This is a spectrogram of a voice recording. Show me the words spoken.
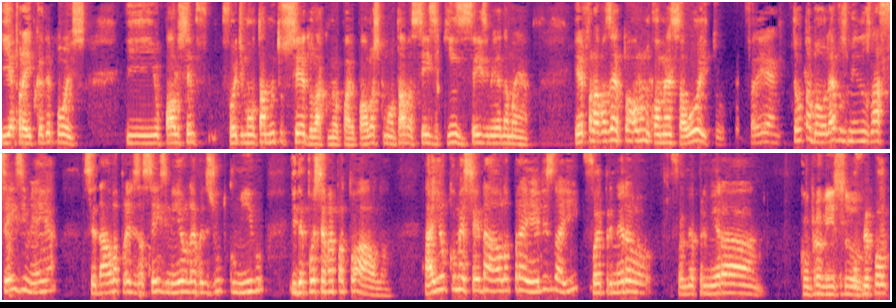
ia para a Ípica depois. E o Paulo sempre foi de montar muito cedo lá com meu pai. O Paulo acho que montava às 6 e 15 6 e meia da manhã. E ele falava, Zé, tua aula não começa às 8? Eu falei, é, então tá bom, eu levo os meninos lá às 6 e meia, você dá aula para eles às 6 e meia, eu levo eles junto comigo e depois você vai para tua aula. Aí eu comecei a dar aula para eles, daí foi a primeira, foi minha primeira compromisso, meu,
